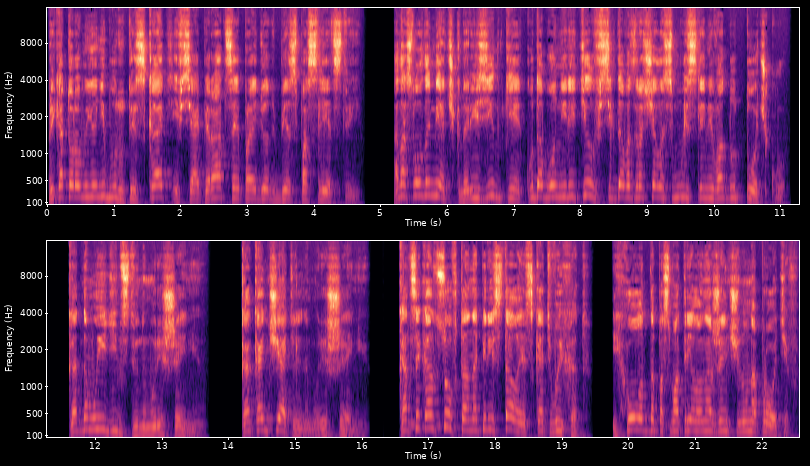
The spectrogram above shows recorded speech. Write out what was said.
при котором ее не будут искать и вся операция пройдет без последствий. Она словно мячик на резинке, куда бы он ни летел, всегда возвращалась мыслями в одну точку, к одному единственному решению, к окончательному решению. В конце концов-то она перестала искать выход и холодно посмотрела на женщину напротив,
